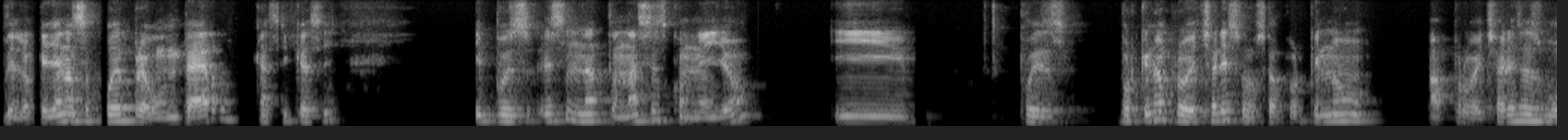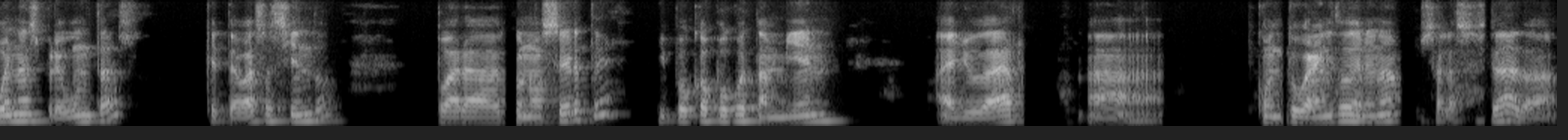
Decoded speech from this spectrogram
de lo que ya no se puede preguntar, casi, casi. Y pues es innato, naces con ello y pues, ¿por qué no aprovechar eso? O sea, ¿por qué no aprovechar esas buenas preguntas que te vas haciendo para conocerte y poco a poco también ayudar a, con tu granito de arena pues, a la sociedad,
